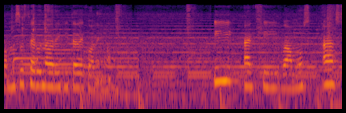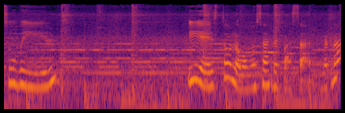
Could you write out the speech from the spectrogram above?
Vamos a hacer una orejita de conejo. Y aquí vamos a subir. Y esto lo vamos a repasar verdad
